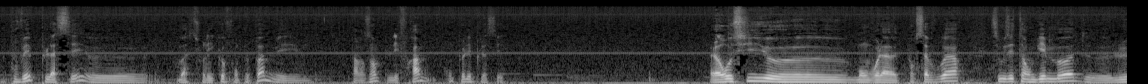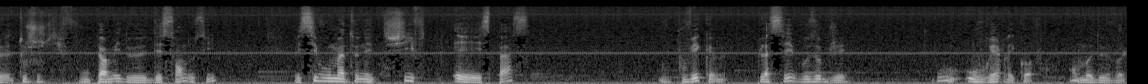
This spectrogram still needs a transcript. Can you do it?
vous pouvez placer, euh, bah, sur les coffres on peut pas, mais par exemple les frames, on peut les placer. Alors aussi, euh, bon voilà, pour savoir, si vous êtes en game mode, euh, le touche Shift vous permet de descendre aussi. Et si vous maintenez Shift et espace, vous pouvez placer vos objets ou ouvrir les coffres en mode vol.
